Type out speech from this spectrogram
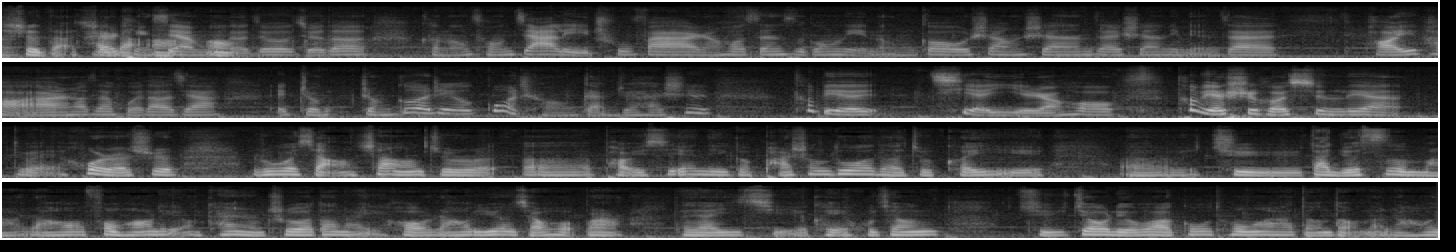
是的，还是挺羡慕的。就觉得可能从家里出发，然后三四公里能够上山，在山里面再跑一跑啊，然后再回到家，哎，整整个这个过程感觉还是特别惬意，然后特别适合训练。对，或者是如果想上就是呃跑一些那个爬升多的，就可以呃去大觉寺嘛，然后凤凰岭开上车到那以后，然后约上小伙伴，大家一起也可以互相去交流啊、沟通啊等等的，然后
